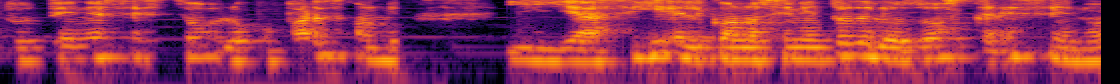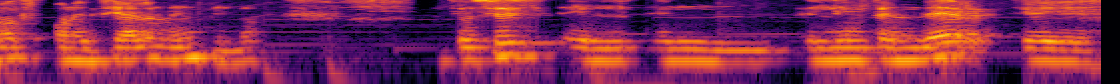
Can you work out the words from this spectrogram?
tú tienes esto, lo compartes conmigo. Y así el conocimiento de los dos crece, ¿no? Exponencialmente, ¿no? Entonces, el, el, entender que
